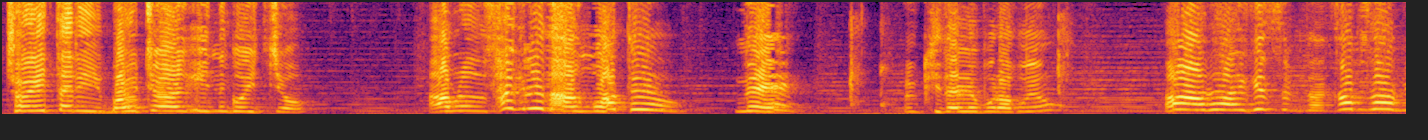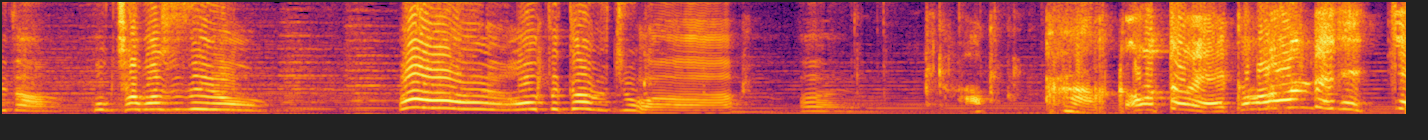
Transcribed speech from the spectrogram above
저희 딸이 멀쩡하게 있는 거 있죠 아무래도 사기를 당한 것 같아요 네 그럼 기다려보라고요? 아, 네, 알겠습니다. 감사합니다. 꼭 잡아주세요. 아, 어떡하면 좋아. 아, 그것도 왜 그러는데 대체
